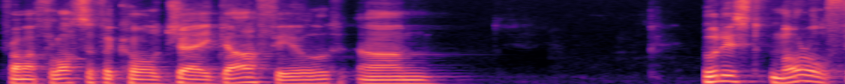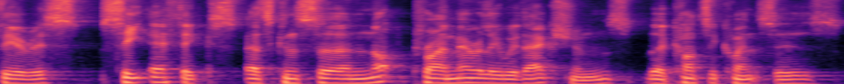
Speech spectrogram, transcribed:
from a philosopher called Jay Garfield. Um, Buddhist moral theorists see ethics as concerned not primarily with actions, their consequences,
